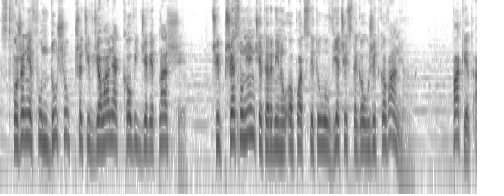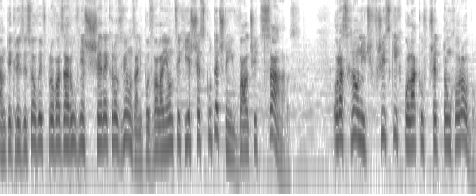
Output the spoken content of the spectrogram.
stworzenie funduszu przeciwdziałania COVID-19 czy przesunięcie terminu opłat z tytułu wieczystego użytkowania. Pakiet antykryzysowy wprowadza również szereg rozwiązań pozwalających jeszcze skuteczniej walczyć z SARS oraz chronić wszystkich Polaków przed tą chorobą.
